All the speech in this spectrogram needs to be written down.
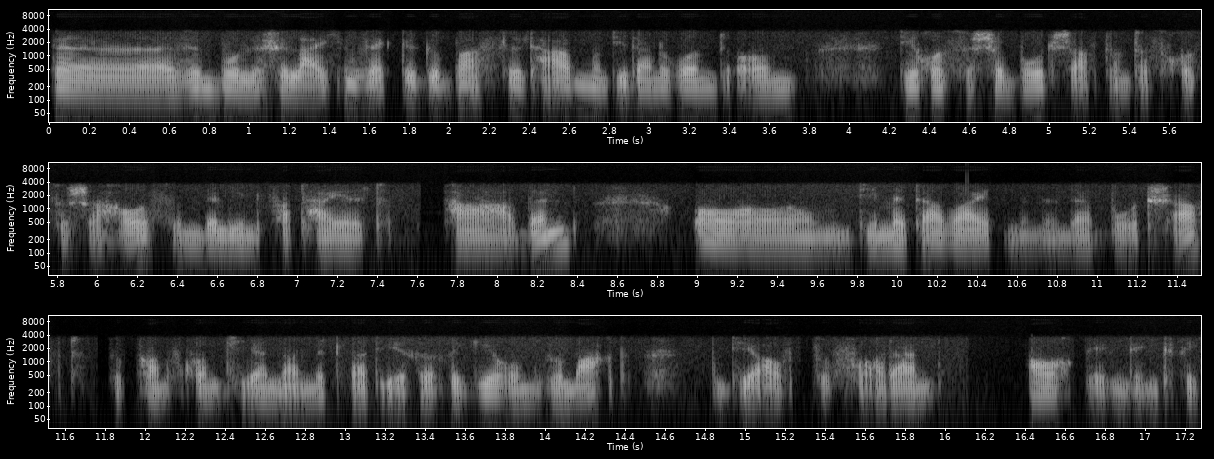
äh, symbolische Leichensäcke gebastelt haben und die dann rund um die russische Botschaft und das russische Haus in Berlin verteilt haben, um die Mitarbeitenden in der Botschaft zu konfrontieren damit, was ihre Regierung so macht und die aufzufordern, auch gegen den Krieg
